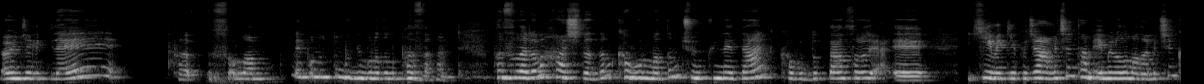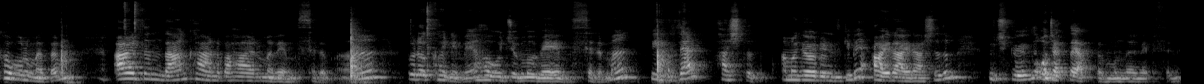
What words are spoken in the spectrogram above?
Öncelikle Allah'ım hep unuttum bugün bunun adını pazı. Pazılarımı haşladım, kavurmadım. Çünkü neden? Kavurduktan sonra e, iki yemek yapacağım için tam emin olamadığım için kavurmadım. Ardından karnabaharımı ve mısırımı, brokolimi, havucumu ve mısırımı bir güzel haşladım. Ama gördüğünüz gibi ayrı ayrı haşladım. Üç gözlü ocakta yaptım bunların hepsini.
